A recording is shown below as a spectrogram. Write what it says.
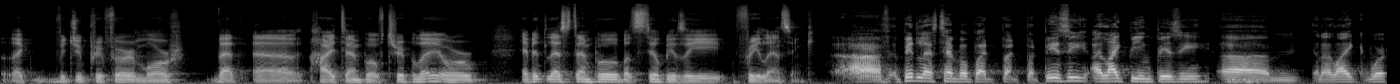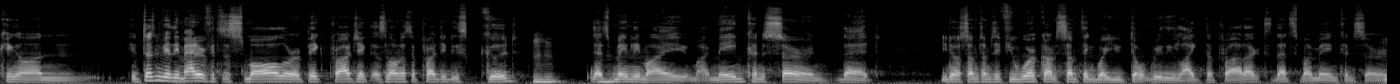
Like, would you prefer more that uh, high tempo of AAA or a bit less tempo but still busy freelancing? Uh, a bit less tempo, but but but busy. I like being busy, um, and I like working on. It doesn't really matter if it's a small or a big project, as long as the project is good. That's mainly my my main concern. That you know, sometimes if you work on something where you don't really like the product, that's my main concern.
